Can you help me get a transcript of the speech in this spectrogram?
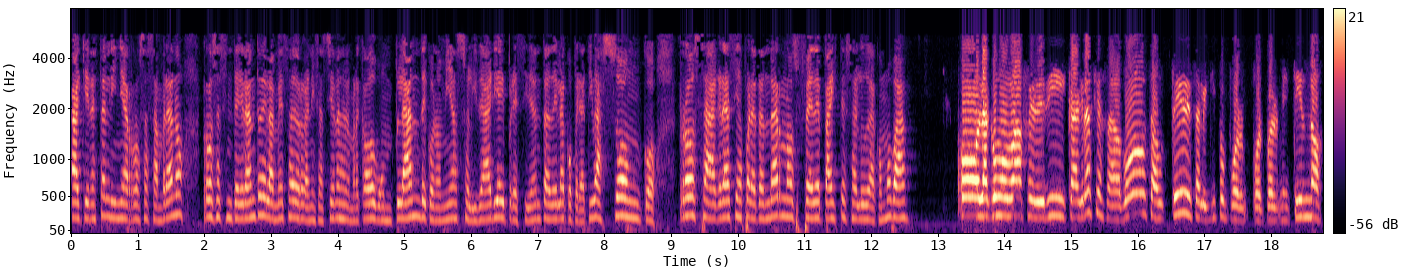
a quien está en línea Rosa Zambrano. Rosa es integrante de la Mesa de Organizaciones del Mercado Bonplan de Economía Solidaria y presidenta de la cooperativa Sonco. Rosa, gracias por atendernos. Fede País te saluda. ¿Cómo va? Hola, ¿cómo va Federica? Gracias a vos, a ustedes, al equipo por, por permitirnos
